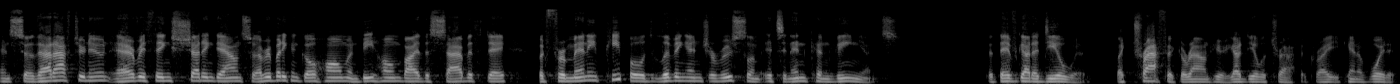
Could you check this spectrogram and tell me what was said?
And so that afternoon, everything's shutting down, so everybody can go home and be home by the Sabbath day. But for many people living in Jerusalem, it's an inconvenience that they've got to deal with, like traffic around here. You got to deal with traffic, right? You can't avoid it.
